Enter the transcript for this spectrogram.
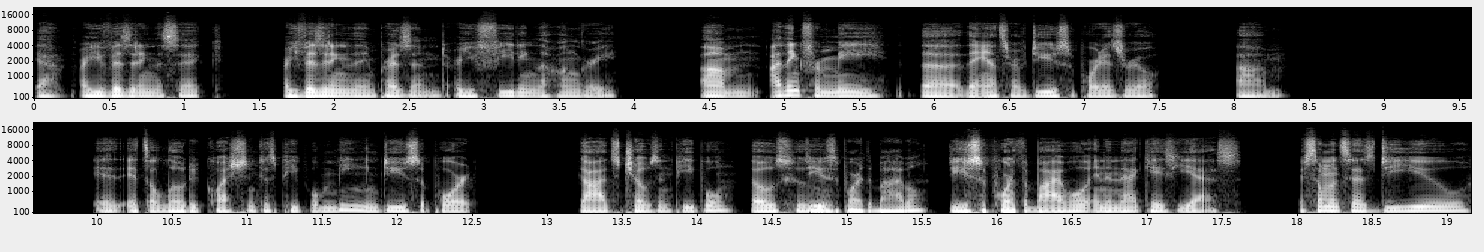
Yeah. Are you visiting the sick? Are you visiting the imprisoned? Are you feeding the hungry? Um, I think for me, the the answer of do you support Israel? Um, it, it's a loaded question because people mean do you support God's chosen people? Those who Do you support the Bible? do you support the Bible? And in that case, yes. If someone says, Do you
